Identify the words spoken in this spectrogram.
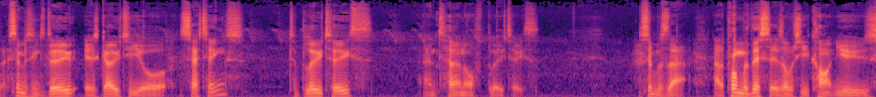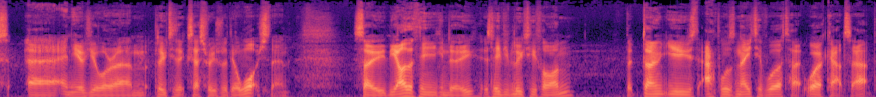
So simplest thing to do is go to your settings, to Bluetooth, and turn off Bluetooth. Simple as that. Now the problem with this is obviously you can't use uh, any of your um, Bluetooth accessories with your watch then. So the other thing you can do is leave your Bluetooth on, but don't use Apple's native workouts app.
